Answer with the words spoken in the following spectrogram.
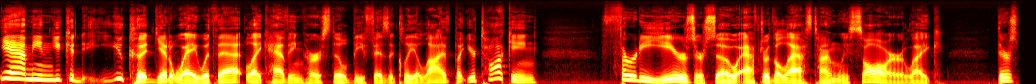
yeah, I mean, you could you could get away with that, like having her still be physically alive, but you're talking 30 years or so after the last time we saw her. Like there's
